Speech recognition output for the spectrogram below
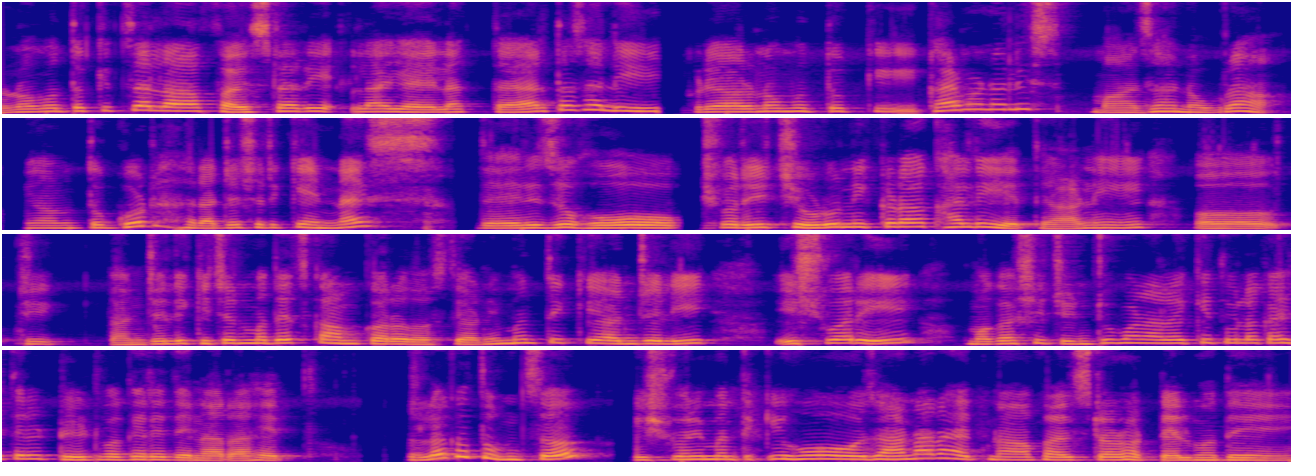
अर्णव म्हणतो की चला फाईव्ह स्टार ला यायला तयार तर झाली. इकडे अर्णव म्हणतो की काय म्हणालीस? माझा नवरा. मी म्हणतो गुड राजेश्वरी के nice there is a hope Ishwari चिडून इकडं खाली येते आणि अंजली किचन मध्येच काम करत असते आणि म्हणते की अंजली ईश्वरी मगाशी चिंटू म्हणाला की तुला काहीतरी ट्रीट वगैरे देणार आहेत. ठरलं का तुमचं? ईश्वरी म्हणते की हो जाणार आहेत ना फाईव्ह स्टार हॉटेलमध्ये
